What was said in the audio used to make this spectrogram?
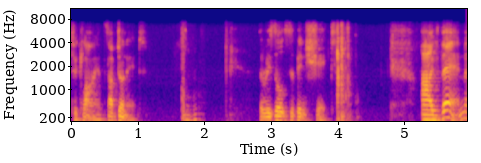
to clients. I've done it. Mhm. The results have been shit. I've then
